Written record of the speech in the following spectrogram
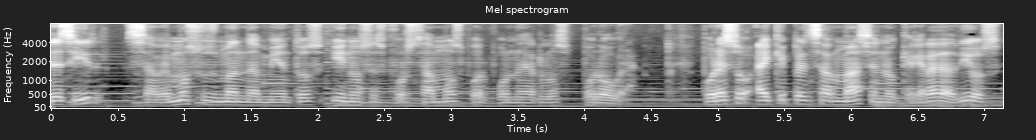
decir, sabemos sus mandamientos y nos esforzamos por ponerlos por obra. Por eso hay que pensar más en lo que agrada a Dios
